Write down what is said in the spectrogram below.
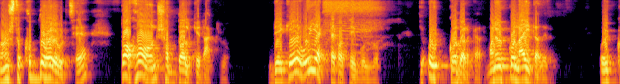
মানুষ তো ক্ষুব্ধ হয়ে উঠছে, তখন সব দলকে ডাকলো। ডেকে ওই একটা কথাই বলল যে ঐক্য দরকার মানে ঐক্য নাই তাদের। ঐক্য,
